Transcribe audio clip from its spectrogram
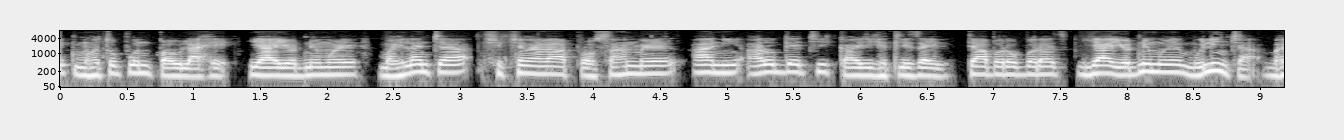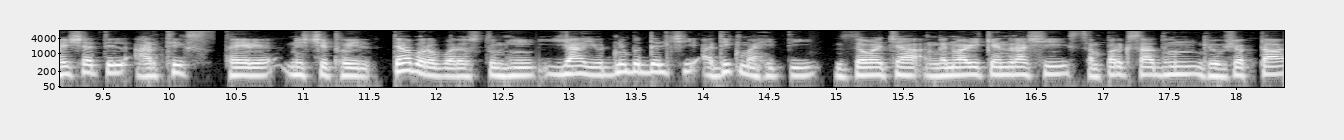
एक महत्त्वपूर्ण पाऊल आहे. या योजनेमुळे महिलांच्या शिक्षणाला प्रोत्साहन मिळेल आणि आरोग्याची काळजी घेतली जाईल. त्याबरोबरच या योजनेमुळे मुलींच्या भविष्यातील आर्थिक स्थैर्य निश्चित होईल. त्याबरोबरच तुम्ही या योजनेबद्दलची अधिक माहिती जवळच्या अंगणवाडी केंद्राशी संपर्क साधून घेऊ शकता.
